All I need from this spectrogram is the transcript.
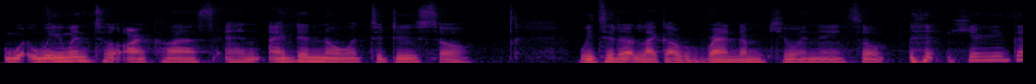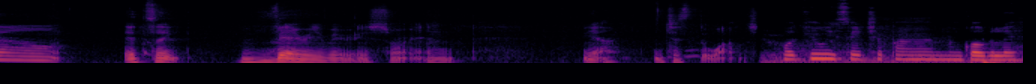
we went to art class and I didn't know what to do, so we did a, like a random Q&A. So here you go. It's like very, very short and yeah, just to watch. What can we search up on Google?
